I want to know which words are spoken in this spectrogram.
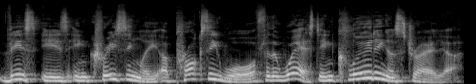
This is increasingly a proxy war for the West, including Australia,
